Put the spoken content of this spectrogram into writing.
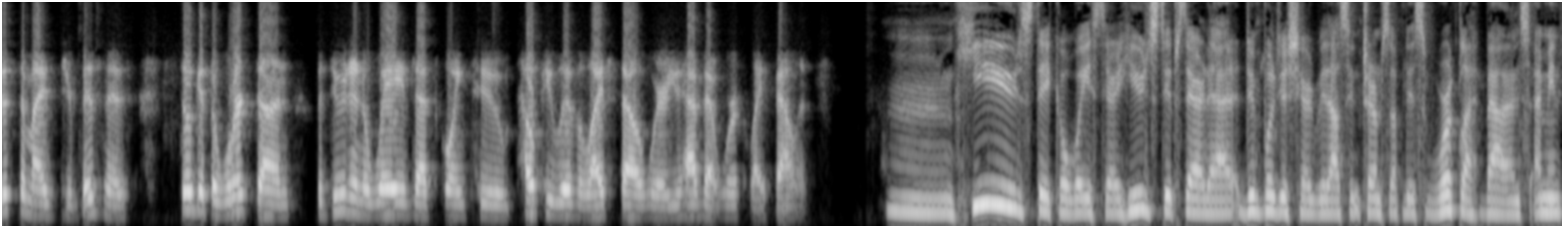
systemize your business, still get the work done, but do it in a way that's going to help you live a lifestyle where you have that work life balance. Mm, huge takeaways there, huge tips there that Dimple just shared with us in terms of this work life balance. I mean,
